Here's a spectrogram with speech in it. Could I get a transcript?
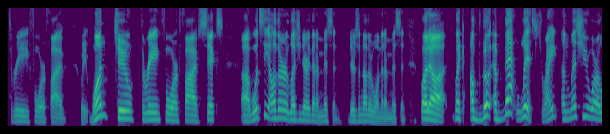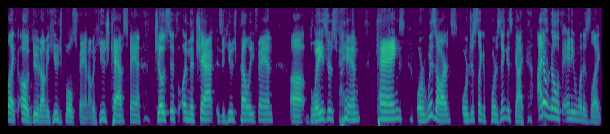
three, four, five. Wait, one, two, three, four, five, six. Uh, what's the other legendary that I'm missing? There's another one that I'm missing. But uh, like of the of that list, right? Unless you are like, oh, dude, I'm a huge Bulls fan. I'm a huge Cavs fan. Joseph in the chat is a huge Pelly fan. Uh, Blazers fan, Kangs, or Wizards, or just like a Porzingis guy. I don't know if anyone is like,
